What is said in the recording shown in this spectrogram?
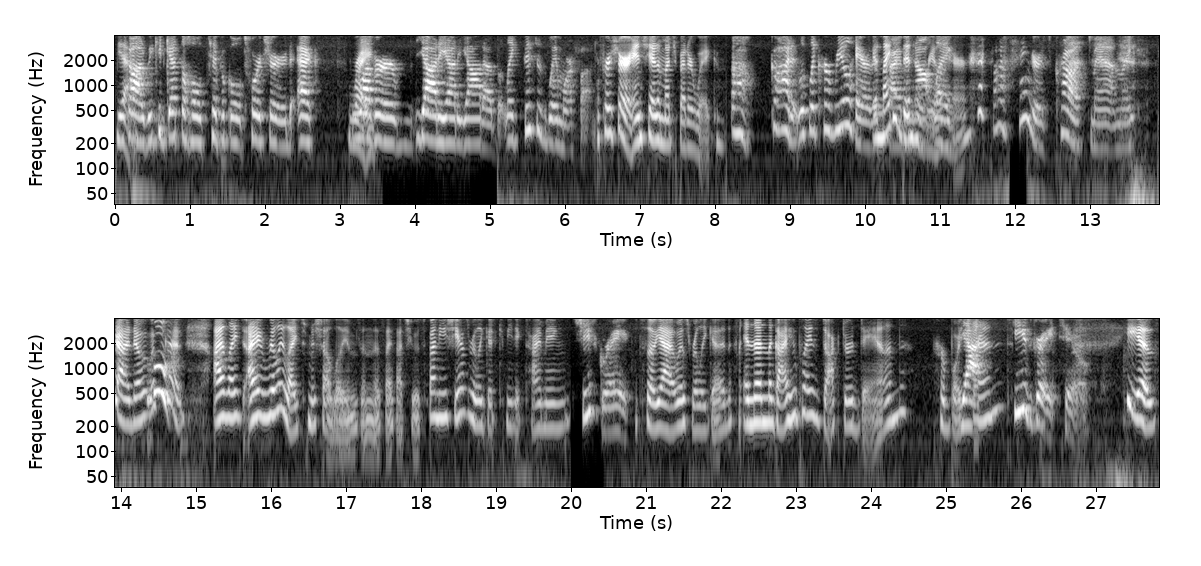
Yeah. God, we could get the whole typical tortured ex Right. lover yada yada yada, but like this is way more fun. For sure, and she had a much better wig. Oh God, it looked like her real hair This It might time, have been not real like hair. ah, fingers crossed, man. Like yeah, no, it was Whew. good. I liked. I really liked Michelle Williams in this. I thought she was funny. She has really good comedic timing. she's great. So yeah, it was really good. And then the guy who plays Doctor Dan, her boyfriend, Yes, he's great too. he is.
